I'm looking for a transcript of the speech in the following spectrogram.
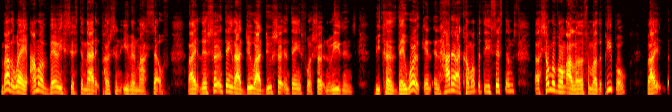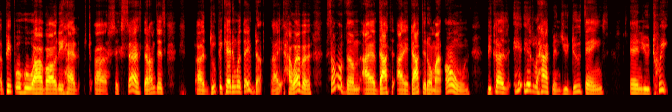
and by the way, I'm a very systematic person, even myself, right? There's certain things I do, I do certain things for certain reasons because they work. And, and how did I come up with these systems? Uh, some of them I learned from other people, right? Uh, people who I've already had uh, success that I'm just uh, duplicating what they've done, right? However, some of them I adopted I adopted on my own because here's what happens: you do things and you tweak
